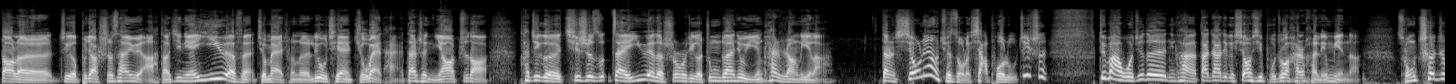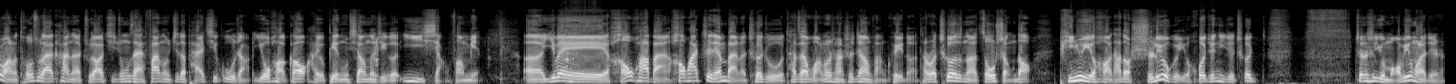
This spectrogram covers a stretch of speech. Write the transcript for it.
到了这个不叫十三月啊，到今年一月份就卖成了六千九百台。但是你要知道，它这个其实在一月的时候，这个终端就已经开始让利了，但是销量却走了下坡路，这是对吧？我觉得你看，大家这个消息捕捉还是很灵敏的。从车之网的投诉来看呢，主要集中在发动机的排气故障、油耗高，还有变速箱的这个异响方面。呃，一位豪华版、豪华智联版的车主，他在网络上是这样反馈的，他说车子呢走省道，平均油耗达到十六个油，我觉得你这车真的是有毛病了，这是。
